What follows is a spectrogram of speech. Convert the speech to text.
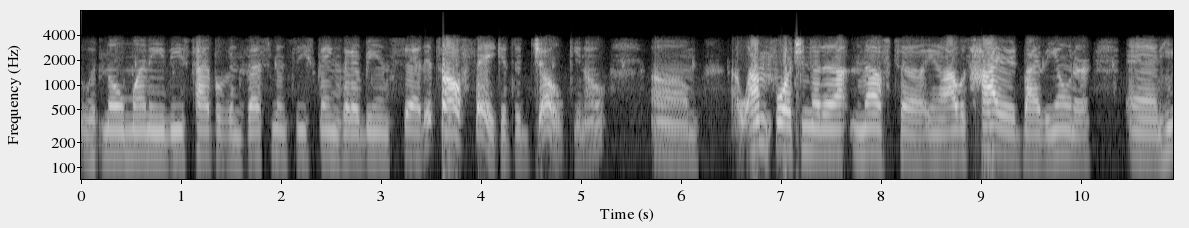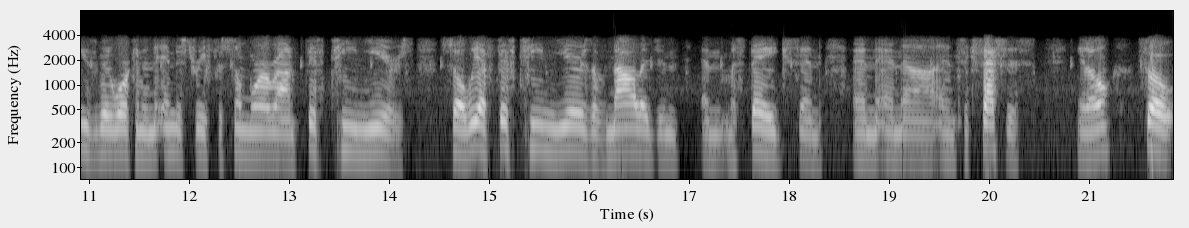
with no money these type of investments these things that are being said it's all fake. It's a joke you know. Um i'm fortunate enough to you know i was hired by the owner and he's been working in the industry for somewhere around 15 years. So we have 15 years of knowledge and and mistakes and and and uh and successes you know. So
